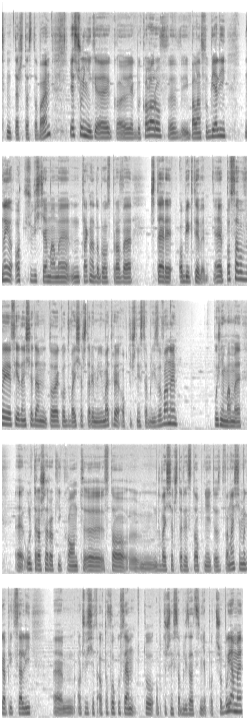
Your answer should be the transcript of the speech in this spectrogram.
też testowałem. Jest czujnik jakby kolorów i balansu bieli. No i oczywiście mamy tak na dobrą sprawę cztery obiektywy. Podstawowy jest 1.7 to jako 24 mm optycznie stabilizowany. Później mamy ultra szeroki kąt 124 e, stopnie i to jest 12 megapikseli. Oczywiście z autofokusem, tu optycznej stabilizacji nie potrzebujemy.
